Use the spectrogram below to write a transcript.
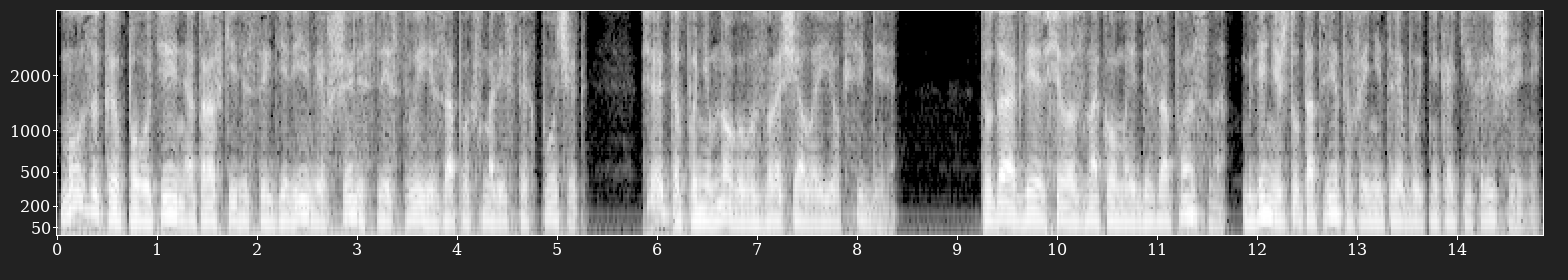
Музыка, полутень от раскидистых деревьев, шелест листвы и запах смолистых почек — все это понемногу возвращало ее к себе. Туда, где все знакомо и безопасно, где не ждут ответов и не требуют никаких решений.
